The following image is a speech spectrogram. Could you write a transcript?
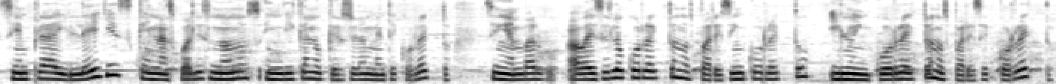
Siempre hay leyes que en las cuales no nos indican lo que es realmente correcto. Sin embargo, a veces lo correcto nos parece incorrecto y lo incorrecto nos parece correcto.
